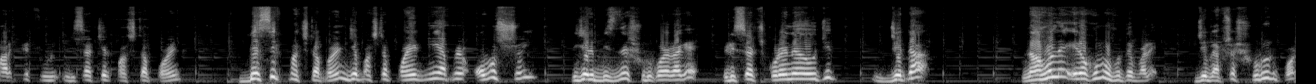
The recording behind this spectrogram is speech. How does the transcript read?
মার্কেট রিসার্চের পাঁচটা পয়েন্ট বেসিক পাঁচটা পয়েন্ট যে পাঁচটা পয়েন্ট নিয়ে আপনার অবশ্যই নিজের বিজনেস শুরু করার আগে রিসার্চ করে নেওয়া উচিত। যেটা না হলে এরকমও হতে পারে যে ব্যবসা শুরুর পর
